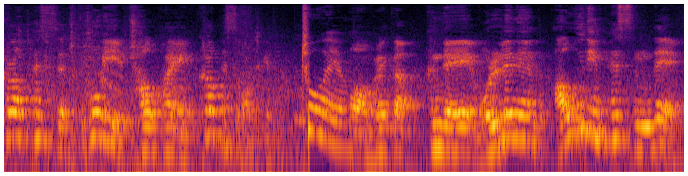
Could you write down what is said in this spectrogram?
클럽 패스 홀이 좌우 방향 클럽 패스가 어떻게 돼요? 좋아요. 어 그러니까 근데 원래는 아웃인 패스인데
